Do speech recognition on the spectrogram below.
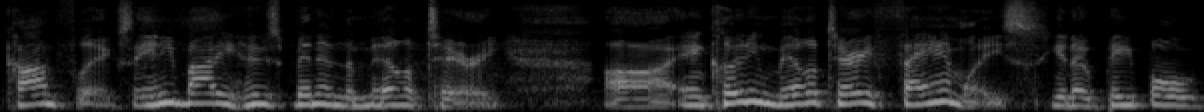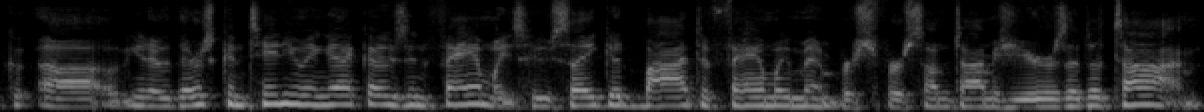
conflicts. Anybody who's been in the military, uh, including military families. You know, people, uh, you know, there's continuing echoes in families who say goodbye to family members for sometimes years at a time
